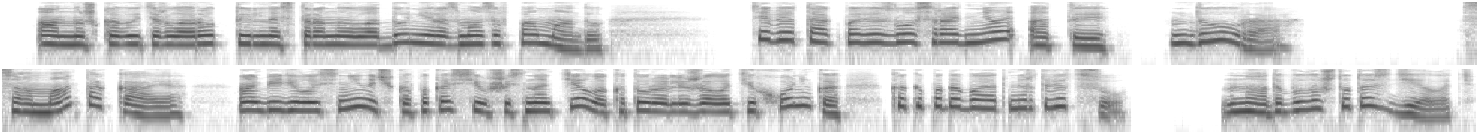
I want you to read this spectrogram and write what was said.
— Аннушка вытерла рот тыльной стороной ладони, размазав помаду. «Тебе так повезло с роднёй, а ты — дура!» «Сама такая?» — обиделась Ниночка, покосившись на тело, которое лежало тихонько, как и подобает мертвецу. Надо было что-то сделать.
